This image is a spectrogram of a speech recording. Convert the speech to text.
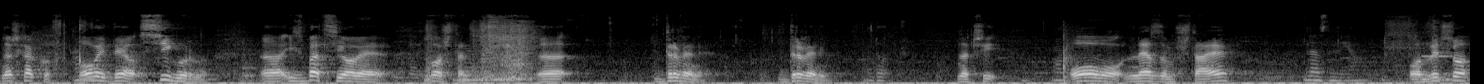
Znaš kako, ovaj deo sigurno uh, izbaci ove voštane uh, drvene, drvenim. Dobro. Znači, ovo ne znam šta je, Ne znam ja. Odlično.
